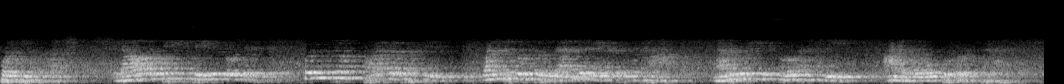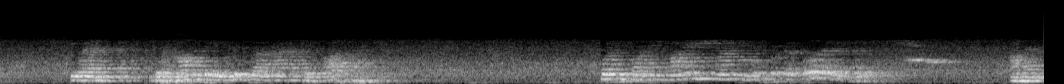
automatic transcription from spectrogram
பொன்னிப்பார் எல்லாவற்றையும் செய்து கொண்டு கொஞ்சம் பழக்கப்பட்டு வந்து கொண்டிருந்த பொன்னிப்பாவின் மனைவி நான் எதிர்பட்ட சோதனைகள் அவன்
